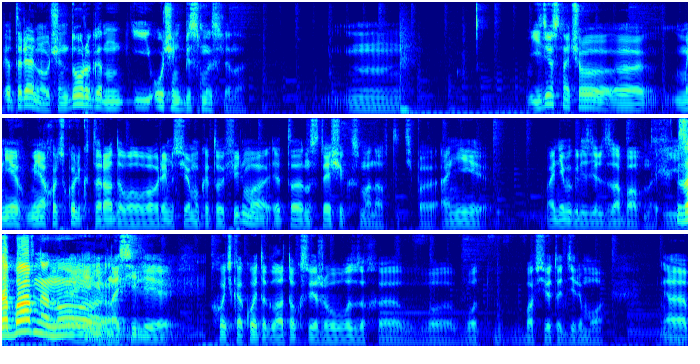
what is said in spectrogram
это реально очень дорого и очень бессмысленно. Единственное, что э, мне, меня хоть сколько-то радовало во время съемок этого фильма, это настоящие космонавты. Типа, они, они выглядели забавно. И, забавно, но... И они вносили хоть какой-то глоток свежего воздуха в, вот, во все это дерьмо. Э,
